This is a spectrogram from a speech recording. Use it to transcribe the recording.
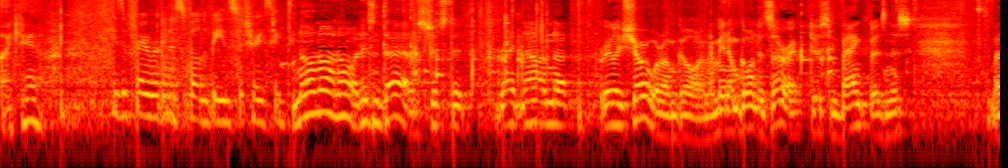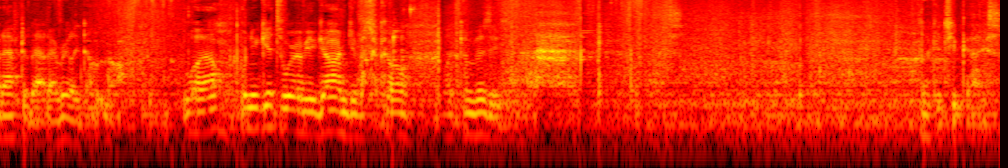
I can't. He's afraid we're gonna spill the beans to Tracy. No, no, no, it isn't that. It's just that right now I'm not really sure where I'm going. I mean, I'm going to Zurich, do some bank business. But after that, I really don't know. Well, when you get to wherever you're going, give us a call. I'll come visit. Look at you guys.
